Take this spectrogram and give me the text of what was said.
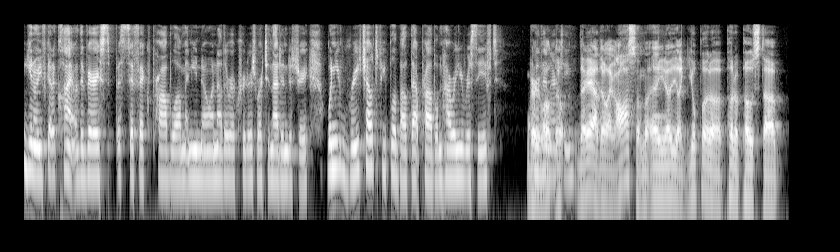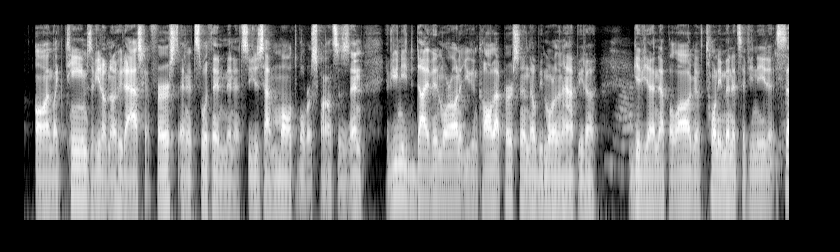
you know you've got a client with a very specific problem and you know another recruiter's worked in that industry. When you reach out to people about that problem how are you received very well. they're, yeah they're like awesome. And you know like you'll put a put a post up on like teams if you don't know who to ask at first and it's within minutes. You just have multiple responses. And if you need to dive in more on it you can call that person and they'll be more than happy to give you an epilogue of 20 minutes if you need it. So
